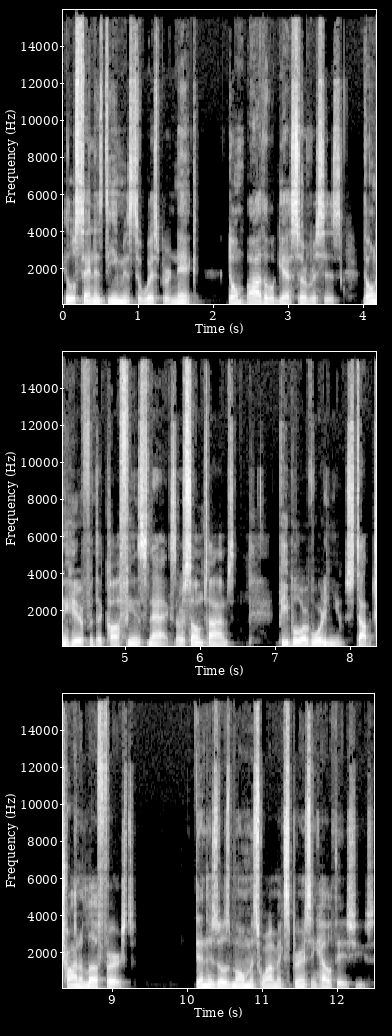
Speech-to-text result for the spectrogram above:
he'll send his demons to whisper, Nick, don't bother with guest services. They're only here for the coffee and snacks. Or sometimes people are avoiding you. Stop trying to love first. Then there's those moments where I'm experiencing health issues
